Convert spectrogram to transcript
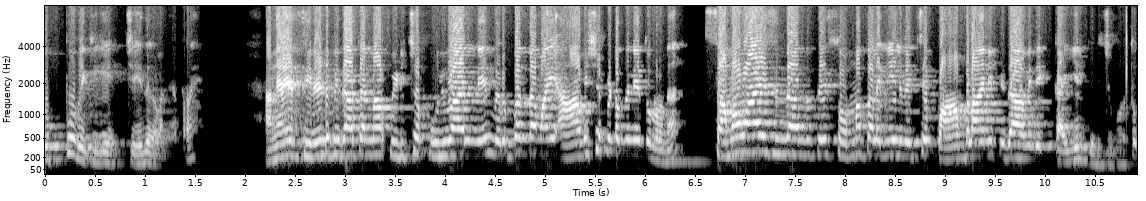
ഒപ്പുവെക്കുകയും ചെയ്തു കളഞ്ഞത്രേ അങ്ങനെ സിനഡ് പിതാക്കന്മാർ പിടിച്ച പുലിവാലിനെ നിർബന്ധമായി ആവശ്യപ്പെട്ടതിനെ തുടർന്ന് സമവായ സിദ്ധാന്തത്തെ സ്വർണ തലകയിൽ വെച്ച് പാമ്പളാനി പിതാവിന്റെ കയ്യിൽ പിടിച്ചു കൊടുത്തു.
